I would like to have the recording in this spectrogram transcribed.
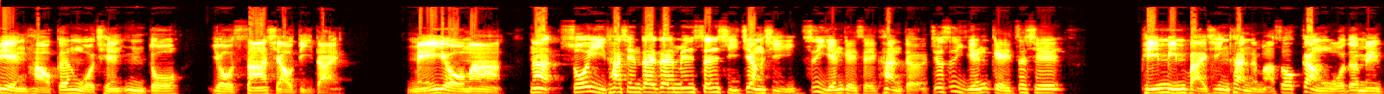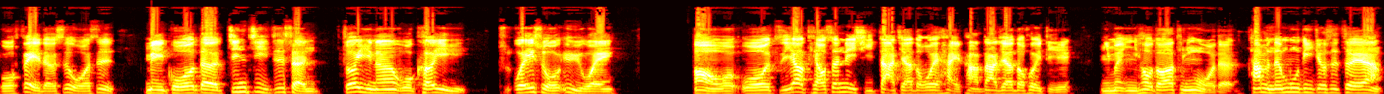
变好，跟我钱印多有啥小抵代？没有嘛？那所以他现在在那边升息降息，是演给谁看的？就是演给这些平民百姓看的嘛。说干我的美国废的是我是美国的经济之神，所以呢，我可以为所欲为。哦，我我只要调升利息，大家都会害怕，大家都会跌，你们以后都要听我的。他们的目的就是这样。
